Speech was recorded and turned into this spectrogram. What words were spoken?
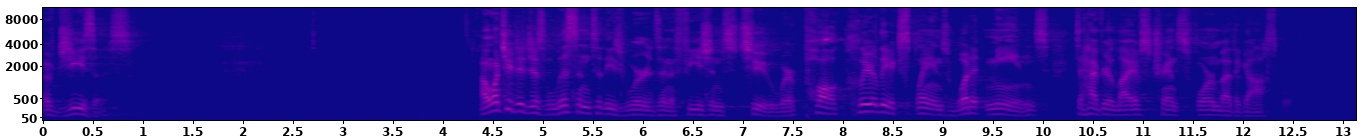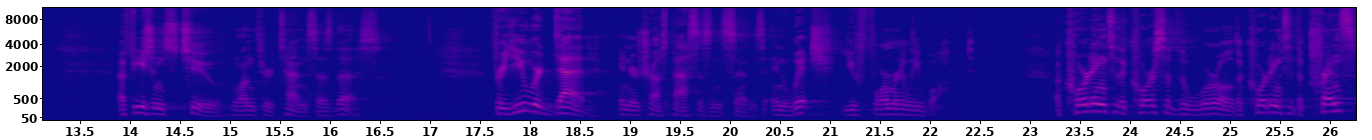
of Jesus. I want you to just listen to these words in Ephesians 2, where Paul clearly explains what it means to have your lives transformed by the gospel. Ephesians 2, 1 through 10 says this For you were dead in your trespasses and sins, in which you formerly walked, according to the course of the world, according to the prince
